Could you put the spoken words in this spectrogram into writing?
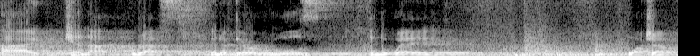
I cannot rest. And if there are rules in the way, watch out.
